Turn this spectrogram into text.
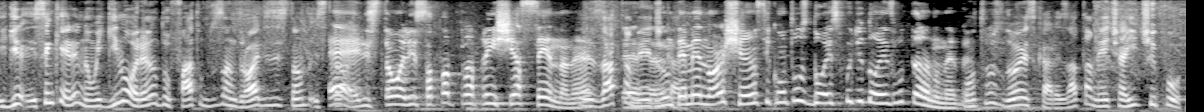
Igui- sem querer, não, ignorando o fato dos androides estando. estão- É, eles estão ali só pra, pra preencher a cena, né? Exatamente, Eles não tem a menor chance contra os dois fudidões lutando, né? velho? Contra os dois, cara, exatamente. Aí, tipo,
